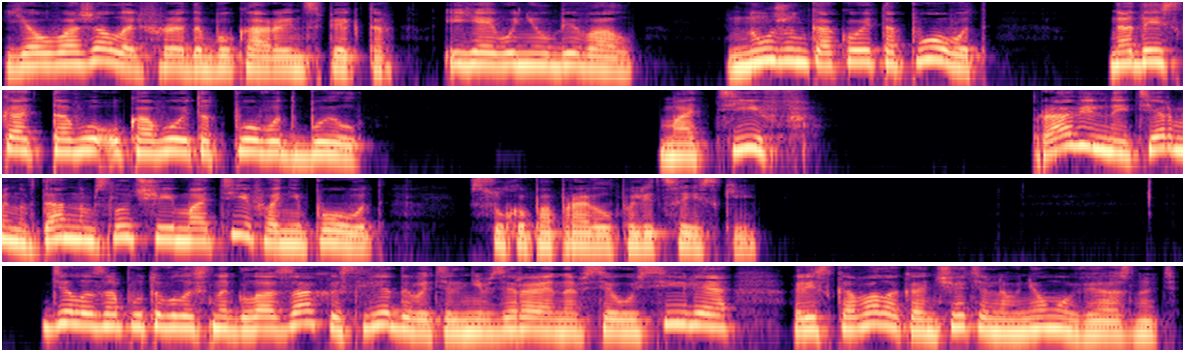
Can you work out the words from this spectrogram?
Я уважал Альфреда Букара, инспектор, и я его не убивал. Нужен какой-то повод. Надо искать того, у кого этот повод был. Мотив Правильный термин в данном случае мотив, а не повод, сухо поправил полицейский. Дело запутывалось на глазах, и следователь, невзирая на все усилия, рисковал окончательно в нем увязнуть.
